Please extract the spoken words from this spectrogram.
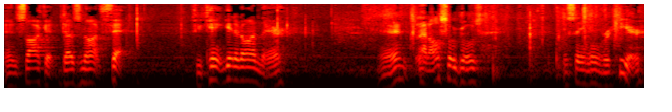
and socket does not fit, if you can't get it on there, and that also goes the same over here.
